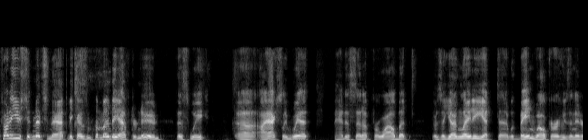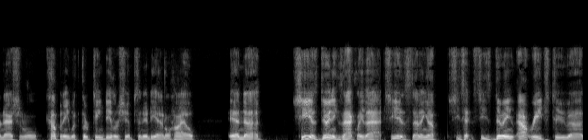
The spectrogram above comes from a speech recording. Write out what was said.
funny you should mention that because Monday afternoon this week, uh, I actually went, had this set up for a while, but there was a young lady at uh, with Bane-Welker, who's an international company with 13 dealerships in Indiana, Ohio, and uh, she is doing exactly that. She is setting up. She's she's doing outreach to uh,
